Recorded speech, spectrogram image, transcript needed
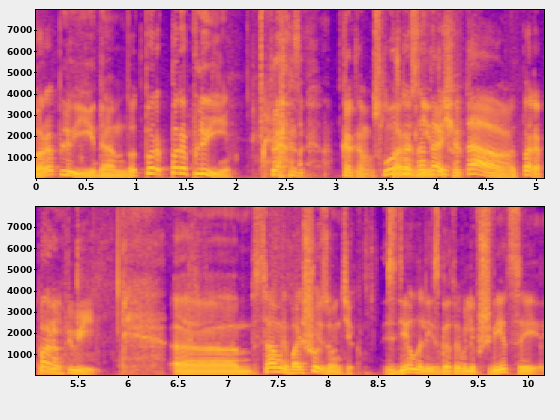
параплюи, да. Вот пар... параплюи. Как там? Сложная задача, да, параплюи. параплюи. Эм, самый большой зонтик сделали, изготовили в Швеции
